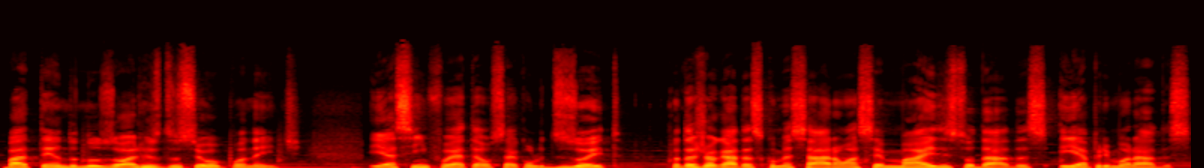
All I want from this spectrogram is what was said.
batendo nos olhos do seu oponente. E assim foi até o século XVIII, quando as jogadas começaram a ser mais estudadas e aprimoradas.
